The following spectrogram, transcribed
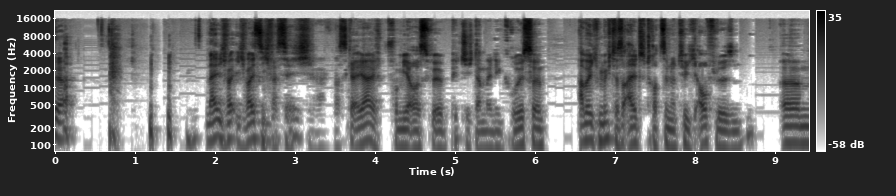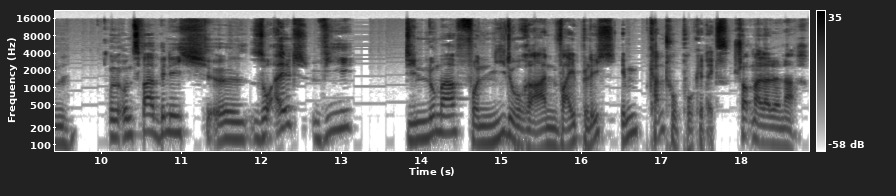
ja. Nein, ich, ich weiß nicht, was ich, was, ja, von mir aus äh, pitch ich dann meine Größe. Aber ich möchte das Alt trotzdem natürlich auflösen. Ähm, und, und zwar bin ich äh, so alt wie die Nummer von Nidoran weiblich im Kanto-Pokédex. Schaut mal da nach.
